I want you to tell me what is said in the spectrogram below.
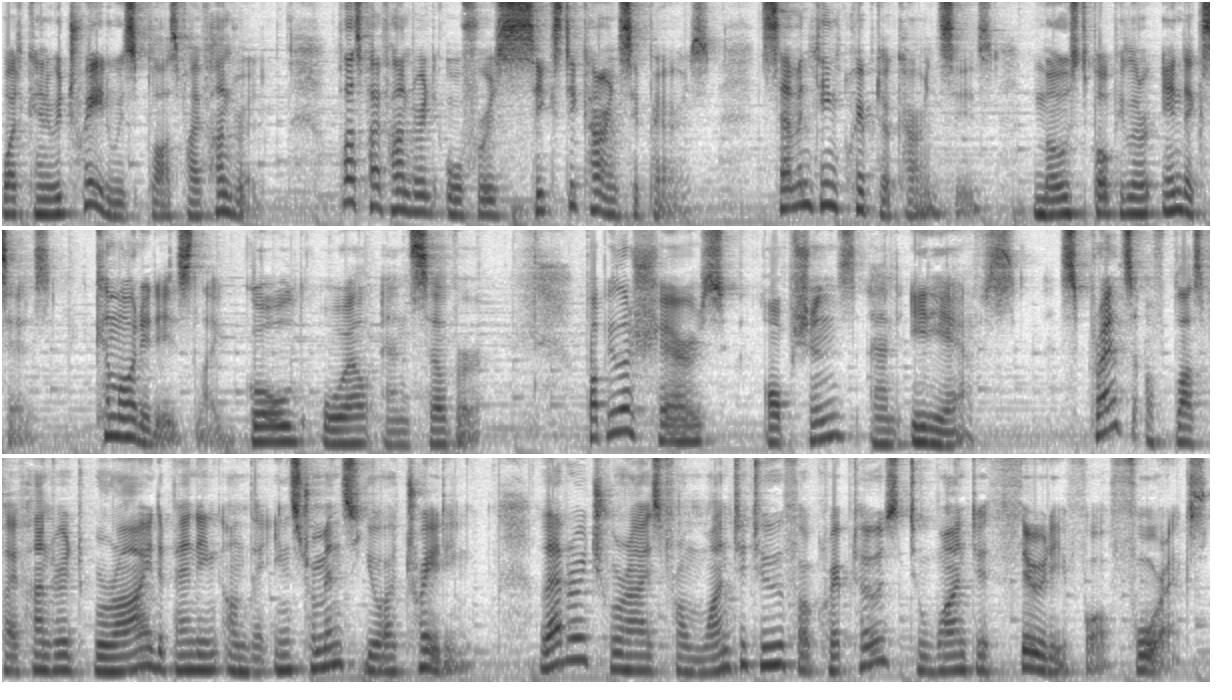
What can we trade with Plus 500? Plus 500 offers 60 currency pairs, 17 cryptocurrencies, most popular indexes, commodities like gold, oil and silver, popular shares, options, and ETFs. Spreads of plus 500 vary depending on the instruments you are trading. Leverage varies from 1 to 2 for cryptos to 1 to 30 for Forex.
